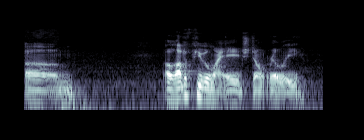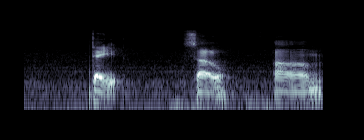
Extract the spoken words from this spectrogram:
Um, a lot of people my age don't really date, so um,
